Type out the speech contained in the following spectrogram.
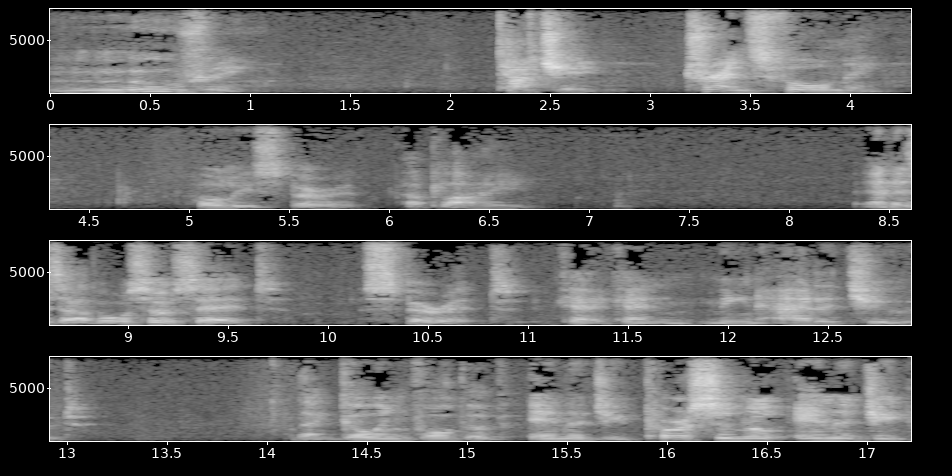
Moving, touching, transforming. Holy Spirit applying. And as I've also said, spirit can, can mean attitude. That going forth of energy, personal energy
